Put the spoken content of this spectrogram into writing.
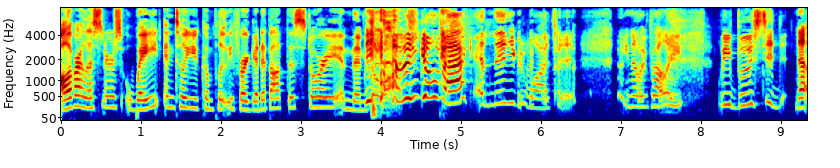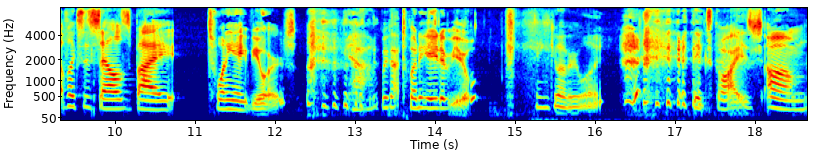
all of our listeners, wait until you completely forget about this story and then go Yeah, watch. then go back and then you can watch it. You know, we probably we boosted Netflix's sales by 28 viewers. yeah, we got 28 of you. Thank you everyone. Thanks, guys. Um,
